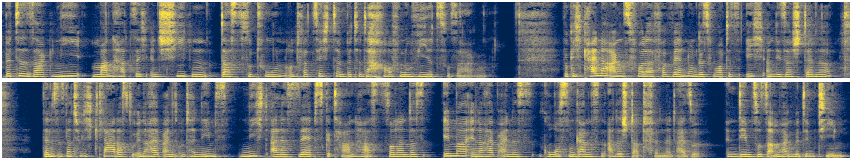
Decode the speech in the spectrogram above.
Bitte sag nie, man hat sich entschieden, das zu tun und verzichte bitte darauf, nur wir zu sagen. Wirklich keine Angst vor der Verwendung des Wortes ich an dieser Stelle. Denn es ist natürlich klar, dass du innerhalb eines Unternehmens nicht alles selbst getan hast, sondern dass immer innerhalb eines großen Ganzen alles stattfindet. Also in dem Zusammenhang mit dem Team.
